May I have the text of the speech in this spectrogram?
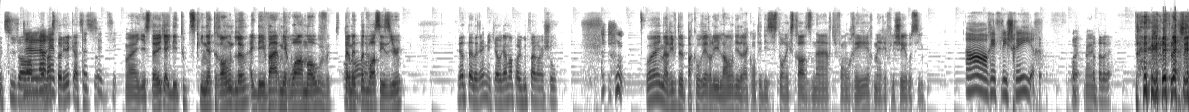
Es-tu genre Je vraiment l'aurais stoïque quand tu dis ça? se dit. Ouais, il est stoïque avec des tout petites lunettes rondes, là, avec des verres miroirs mauves qui te permettent pas de Oh. voir ses yeux. Fred Pellerin, mais qui a vraiment pas le goût de faire un show. Ouais, il m'arrive de parcourir les landes et de raconter des histoires extraordinaires qui font rire, mais réfléchir aussi. Ah, réfléchir. Ouais, Ouais. Fred Pellerin. réfléchir!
